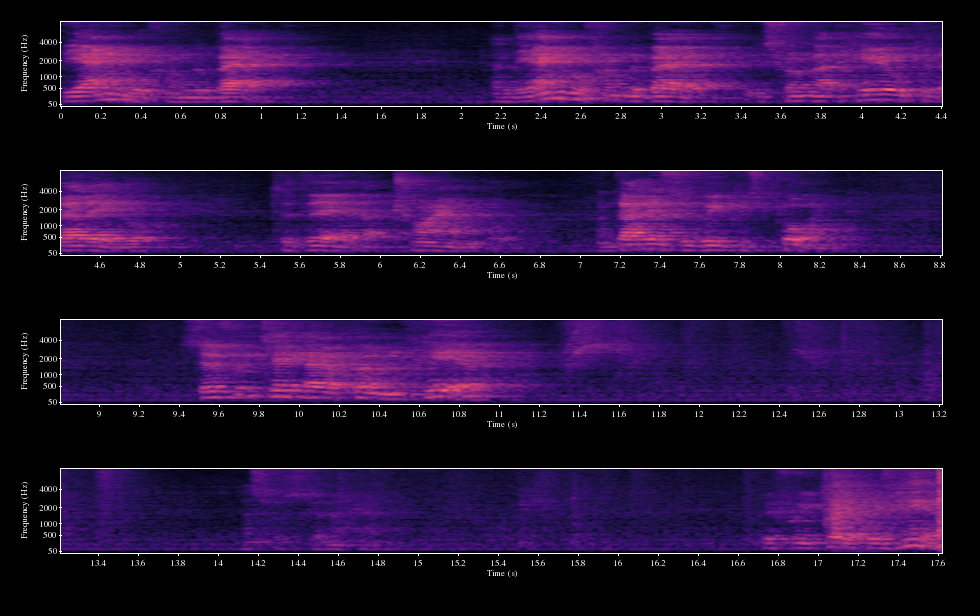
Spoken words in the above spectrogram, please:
the angle from the back, and the angle from the back is from that heel to that heel, to there, that triangle. And that is the weakest point. So if we take our opponent here, that's what's going to happen. If we take him here,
